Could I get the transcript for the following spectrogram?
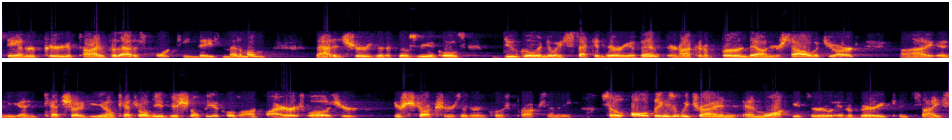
standard period of time for that is 14 days minimum. That ensures that if those vehicles do go into a secondary event, they're not going to burn down your salvage yard uh, and, and catch uh, you know catch all the additional vehicles on fire as well as your your structures that are in close proximity. So all things that we try and, and walk you through in a very concise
